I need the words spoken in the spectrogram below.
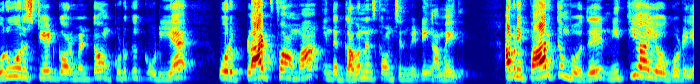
ஒரு ஒரு ஸ்டேட் கவர்மெண்ட்டும் கொடுக்கக்கூடிய ஒரு பிளாட்ஃபார்மாக இந்த கவர்னன்ஸ் கவுன்சில் மீட்டிங் அமையுது. அப்படி பார்க்கும்போது நித்தி ஆயோகுடைய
